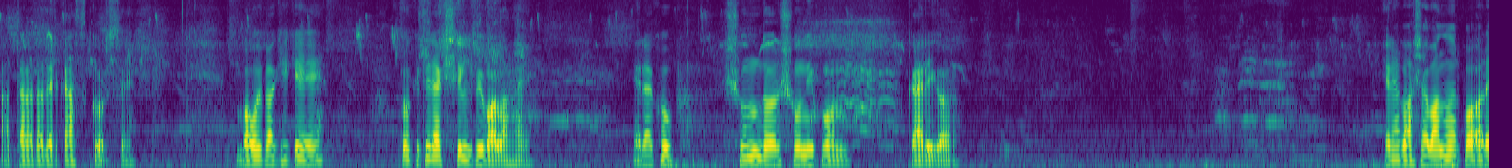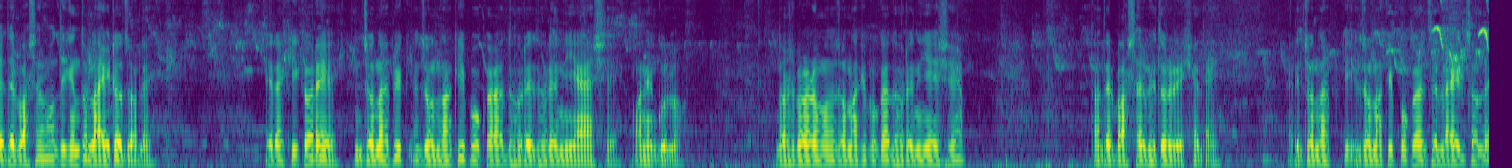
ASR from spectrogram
আর তারা তাদের কাজ করছে। বাবুই পাখিকে প্রকৃতির এক শিল্পী বলা হয়। এরা খুব সুন্দর, সুনিপুণ কারিগর। এরা বাসা বানানোর পর এদের বাসার মধ্যে কিন্তু লাইটও জ্বলে। এরা কি করে? জোনাকি জোনাকি পোকা ধরে ধরে নিয়ে আসে অনেকগুলো। দশ বারোটার মতো জোনাকি পোকা ধরে নিয়ে এসে তাদের বাসার ভিতরে রেখে দেয়। আর এই জোনাকি জোনাকি পোকার যে লাইট জ্বলে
